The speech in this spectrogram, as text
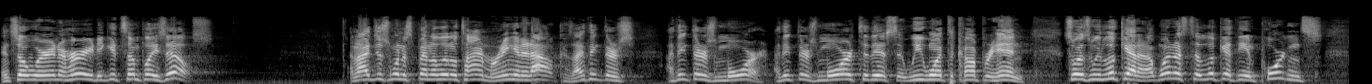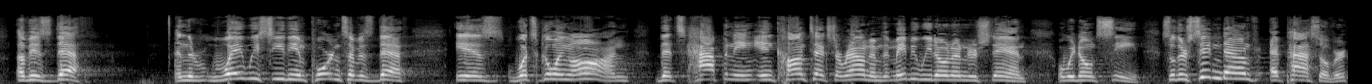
and so we're in a hurry to get someplace else. And I just want to spend a little time wringing it out because I think there's, I think there's more. I think there's more to this that we want to comprehend. So as we look at it, I want us to look at the importance of his death. And the way we see the importance of his death is what's going on that's happening in context around him that maybe we don't understand or we don't see. So they're sitting down at Passover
